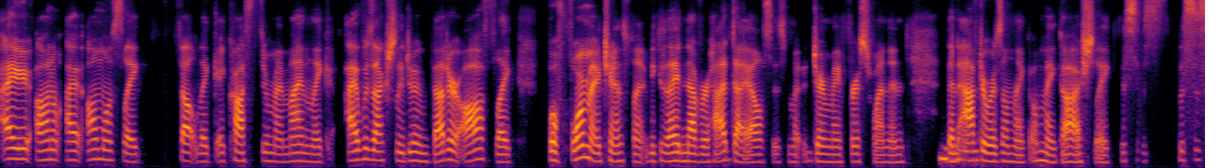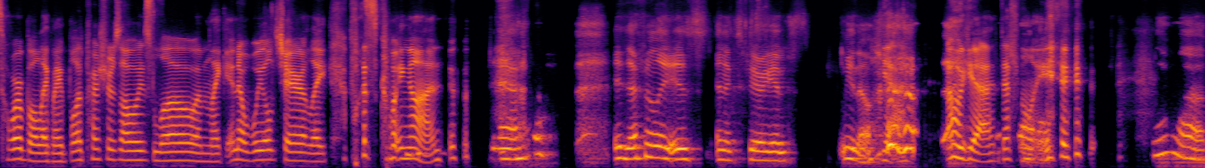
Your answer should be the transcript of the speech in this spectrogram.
I, I almost like felt like it crossed through my mind like I was actually doing better off like before my transplant because I had never had dialysis during my first one. And then mm-hmm. afterwards I'm like oh my gosh like this is this is horrible. Like my blood pressure is always low. I'm like in a wheelchair like what's going on? Yeah. It definitely is an experience you know. Yeah. Oh yeah definitely. Yeah.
